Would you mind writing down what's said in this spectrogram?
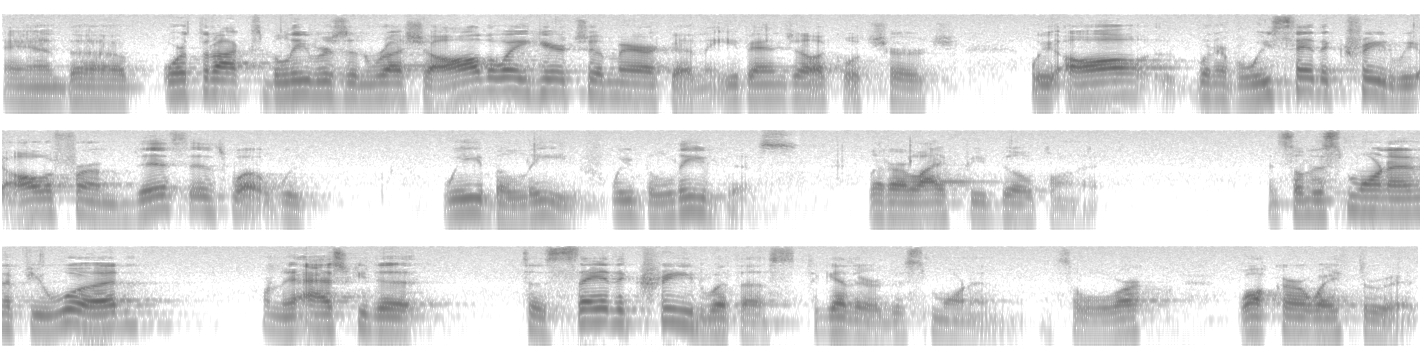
and uh, Orthodox believers in Russia, all the way here to America and the evangelical church. We all, whenever we say the creed, we all affirm this is what we we believe. We believe this. Let our life be built on it. And so this morning, if you would, I want to ask you to, to say the creed with us together this morning. So we'll work, walk our way through it.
